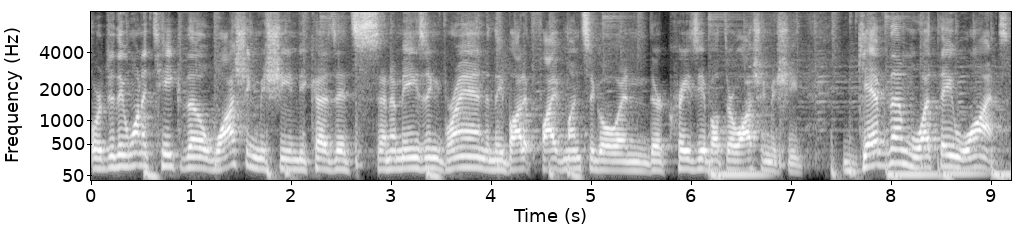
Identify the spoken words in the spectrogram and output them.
Or do they want to take the washing machine because it's an amazing brand and they bought it five months ago and they're crazy about their washing machine? Give them what they want.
